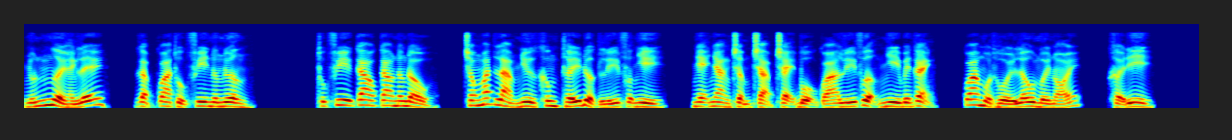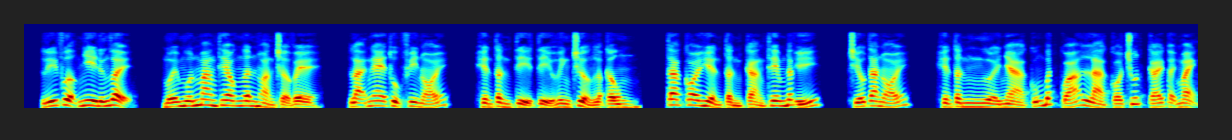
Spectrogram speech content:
nhún người hành lễ, gặp qua Thục Phi nương nương. Thục Phi cao cao nâng đầu, trong mắt làm như không thấy được Lý Phượng Nhi, nhẹ nhàng chậm chạp chạy bộ qua Lý Phượng Nhi bên cạnh, qua một hồi lâu mới nói, khởi đi. Lý Phượng Nhi đứng dậy, mới muốn mang theo Ngân Hoàn trở về, lại nghe Thục Phi nói, hiền tần tỷ tỷ huynh trưởng lập công, ta coi hiền tần càng thêm đắc ý, chiếu ta nói, hiền tần người nhà cũng bất quá là có chút cái cậy mạnh,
